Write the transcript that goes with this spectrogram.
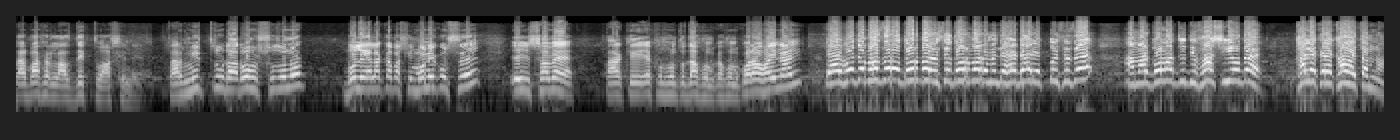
তার বাপের লাশ দেখতে আসে নাই। তার মৃত্যুটা রহস্যজনক বলে এলাকাবাসী মনে করছে। এই হিসাবে তাকে এখন পর্যন্ত দাফন কাফন করা হয় নাই। এর মধ্যে বাজারে দরবার হয়েছে, দরবারের মধ্যে হ্যাঁ ডাইরেক্ট কইছে যে, আমার গলা যদি ফাঁসিও দেয় খালে করে খাওয়াইতাম না।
